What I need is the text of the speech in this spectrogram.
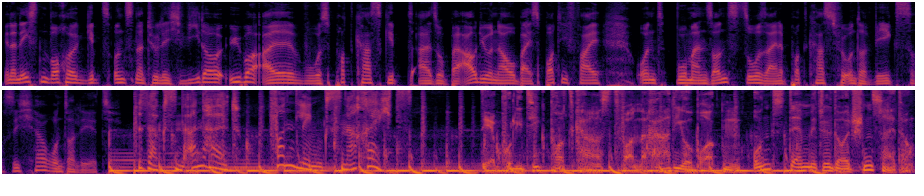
In der nächsten Woche gibt's uns natürlich wieder überall, wo es Podcasts gibt, also bei AudioNow, bei Spotify und wo man sonst so seine Podcasts für unterwegs sich herunterlädt. Sachsen-Anhalt von links nach rechts. Der Politik-Podcast von Radio Brocken und der Mitteldeutschen Zeitung.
